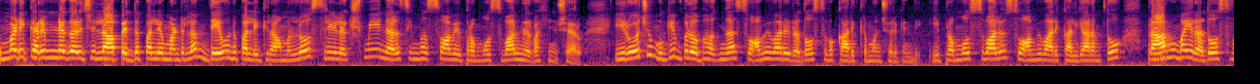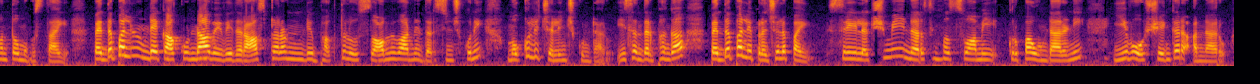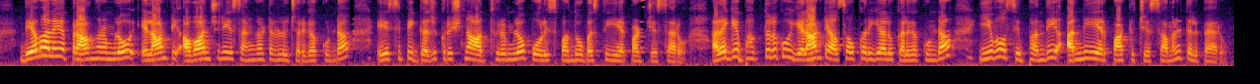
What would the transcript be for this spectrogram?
ఉమ్మడి కరీంనగర్ జిల్లా పెద్దపల్లి మండలం దేవునపల్లి గ్రామంలో శ్రీ లక్ష్మీ నరసింహస్వామి బ్రహ్మోత్సవాలు నిర్వహించారు. ఈ రోజు ముగింపులో భాగంగా స్వామివారి రథోత్సవ కార్యక్రమం జరిగింది. ఈ బ్రహ్మోత్సవాలు స్వామివారి కళ్యాణంతో ప్రారంభమై రథోత్సవంతో ముగుస్తాయి. పెద్దపల్లి నుండే కాకుండా వివిధ రాష్ట్రాల నుండి భక్తులు స్వామివారిని దర్శించుకుని మొక్కులు చెల్లించుకుంటారు. ఈ సందర్భంగా పెద్దపల్లి ప్రజలపై శ్రీ లక్ష్మీ నరసింహస్వామి కృప ఉండాలని ఈవో శంకర్ అన్నారు. దేవాలయ ప్రాంగణంలో ఎలాంటి అవాంఛనీయ సంఘటనలు జరగకుండా ఏసీపీ గజకృష్ణ ఆధ్వర్యంలో పోలీస్ బందోబస్తు ఏర్పాటు చేశారు. అలాగే భక్తులకు ఎలాంటి అసౌకర్యాలు కలగకుండా ఈవో సిబ్బంది అన్ని ఏర్పాట్లు చేశామని తెలిపారు.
